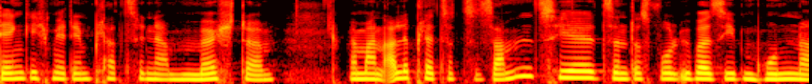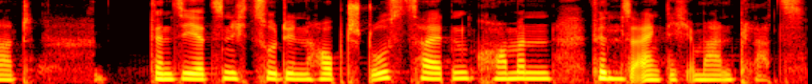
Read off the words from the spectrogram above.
denke ich mir, den Platz, den er möchte. Wenn man alle Plätze zusammenzählt, sind das wohl über 700. Wenn Sie jetzt nicht zu den Hauptstoßzeiten kommen, finden Sie eigentlich immer einen Platz.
